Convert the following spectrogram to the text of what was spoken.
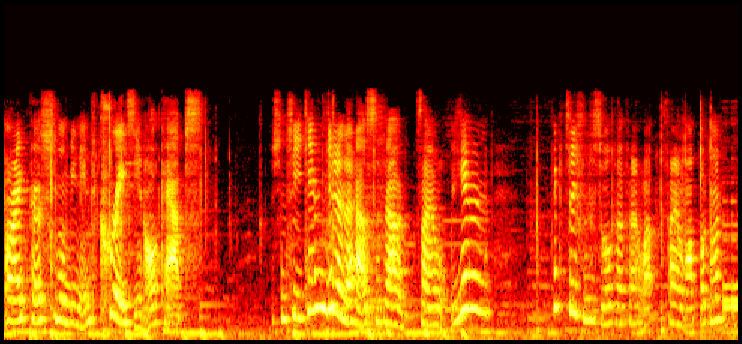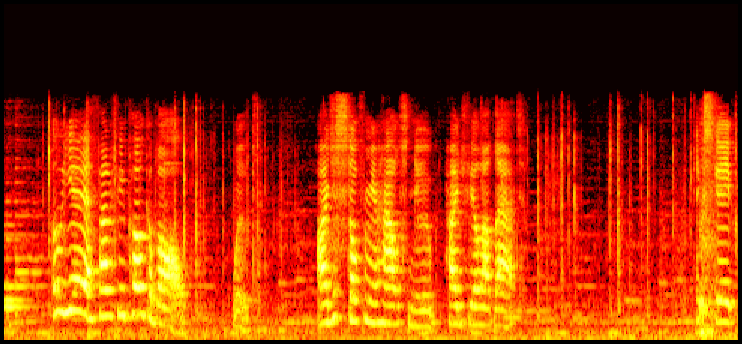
Alright, Paris will be named Crazy in all caps. As you can see, you can't even get in that house without finding. You can't even. I it's safe for this without finding, finding a wild Pokemon. Oh yeah, I found a free Pokeball. Wait. I just stole from your house, noob. How'd you feel about that? Escape.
